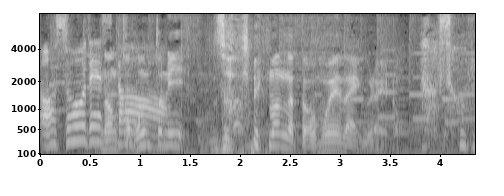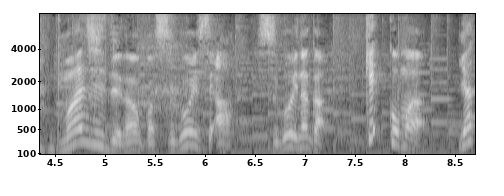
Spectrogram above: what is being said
あそうですか。なんか本当にゾンビ漫画とは思えないぐらいの。そうなんだ。マジでなんかすごいせあすごい。なんか結構まあやっ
